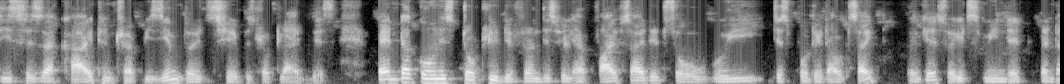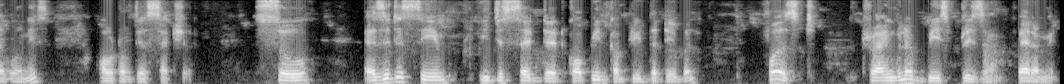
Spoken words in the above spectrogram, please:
this is a kite and trapezium, though its shape is look like this. Pentagon is totally different. This will have five sided, so we just put it outside. Okay, so it's mean that pentagon is out of this section. So as it is same, he just said that copy and complete the table. First, triangular base prism pyramid.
